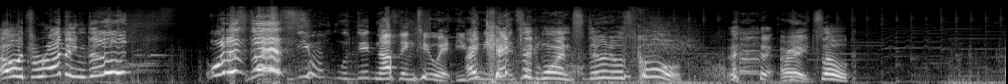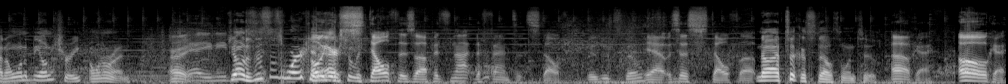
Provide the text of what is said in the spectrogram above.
Oh, it's running, dude. What is this? You did nothing to it. You I kicked it once, dude. It was cool. All right, so I don't want to be on a tree. I want to run. All right, Yeah, you need to- Jonas. This is working. Oh, your actually. stealth is up. It's not defense. It's stealth. is it stealth? Yeah, it says stealth up. No, I took a stealth one too. Oh, okay. Oh, okay.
